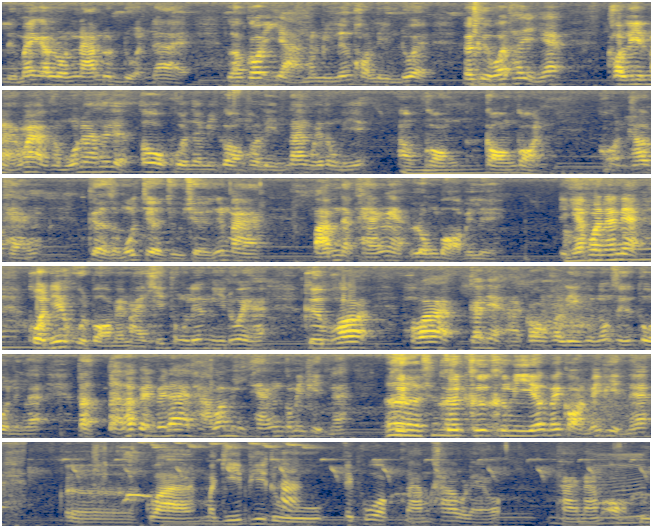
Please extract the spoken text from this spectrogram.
หรือไม่ก็ล้นน้ำด่วนๆได้ แล้วก็อีกอย่างมันมีเรื่องคลอรีนด้วย ก็คือว่าถ้าอย่างเงี้ยคลอรีนหมายความว่าสมมุติว่าถ้าเกิดโต้ควรจะมีกองคลอรีนตั้งไว้ตรงนี้ เอากองกองก่อนก่อนเข้าแท้งเกิดสมมุติเจอฉุกเฉินขึ้นมาปั๊มจากแท้งเนี่ยลงบ่อไปเลย อย่างเงี้ยเพราะฉะนั้นเนี่ยคนที่จะขุดบ่อใหม่ๆคิดตรงเรื่องนี้ด้วยฮะคือเพราะเพราะว่าก็เนี่ยอะกองคลอรีนคุณต้องซื้อตัวหนึ่งแล้วแต่แต่ถ้าเป็นไปได้ถามว่ามีแท้งก็ไม่ผิดนะเอคืออใช่ไหมคือคือคือมีเยอะไหมก่อนไม่ผิดนะ เออกว่าเมื่อกี้พี่ดูไอ้พวกน้ำเข้าแล้ว ทางน้ำออกดู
